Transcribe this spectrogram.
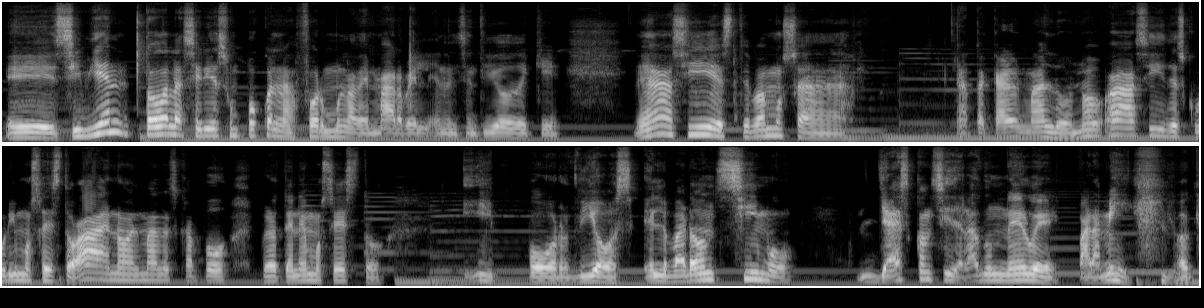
Eh, si bien toda la serie es un poco en la fórmula de Marvel, en el sentido de que, ah, sí, este, vamos a atacar al malo, ¿no? Ah, sí, descubrimos esto, ah, no, el malo escapó, pero tenemos esto. Y por Dios, el varón Simo ya es considerado un héroe para mí, ¿ok?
